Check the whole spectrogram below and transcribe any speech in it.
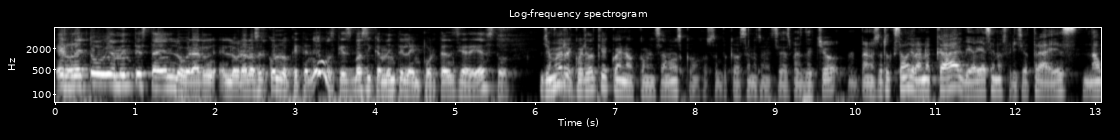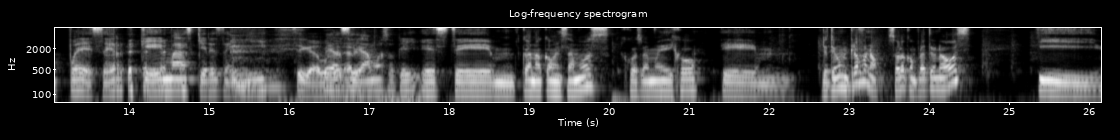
El reto obviamente está en lograr en lograrlo hacer con lo que tenemos, que es básicamente la importancia de esto. Yo me recuerdo que cuando comenzamos con José, porque vos nos uniste después. De hecho, para nosotros que estamos grabando acá, el video ya se nos frició otra vez. No puede ser. ¿Qué más quieres de mí? Sigamos. Pero sigamos, ok. Este, cuando comenzamos, Josué me dijo, eh, yo tengo un micrófono, solo comprate una voz y,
